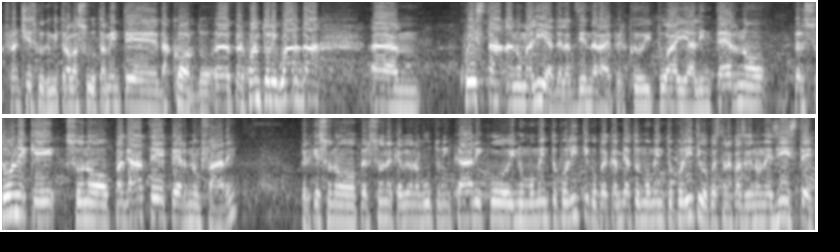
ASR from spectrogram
Francesco che mi trovo assolutamente d'accordo. Eh, per quanto riguarda ehm, questa anomalia dell'azienda RAI, per cui tu hai all'interno persone che sono pagate per non fare, perché sono persone che avevano avuto un incarico in un momento politico, poi è cambiato il momento politico, questa è una cosa che non esiste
